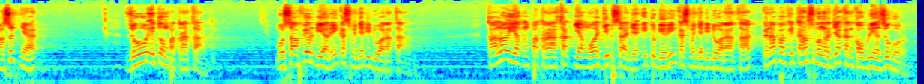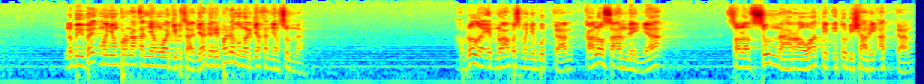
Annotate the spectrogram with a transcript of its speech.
Maksudnya, zuhur itu empat rakaat, musafir dia ringkas menjadi dua rakaat. Kalau yang empat rakaat yang wajib saja itu diringkas menjadi dua rakaat, kenapa kita harus mengerjakan qobliyah zuhur? Lebih baik menyempurnakan yang wajib saja daripada mengerjakan yang sunnah. Abdullah ibnu Abbas menyebutkan kalau seandainya salat sunnah rawatib itu disyariatkan,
